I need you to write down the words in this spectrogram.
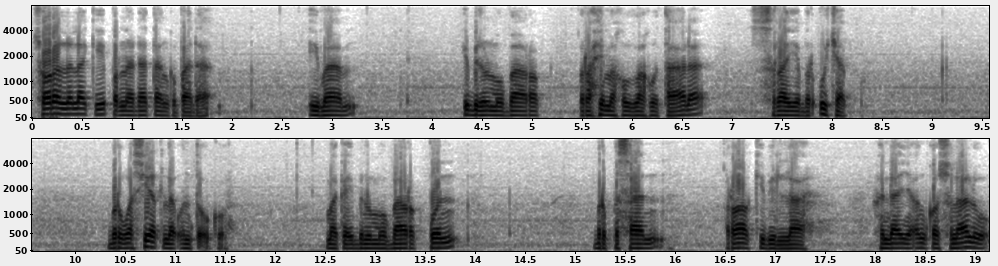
Seorang lelaki pernah datang kepada Imam Ibn Mubarak rahimahullahu taala seraya berucap berwasiatlah untukku maka Ibn Mubarak pun berpesan raqibillah hendaknya engkau selalu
